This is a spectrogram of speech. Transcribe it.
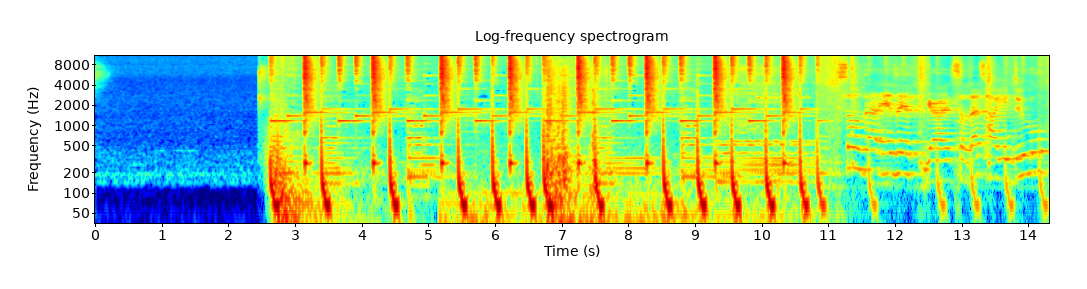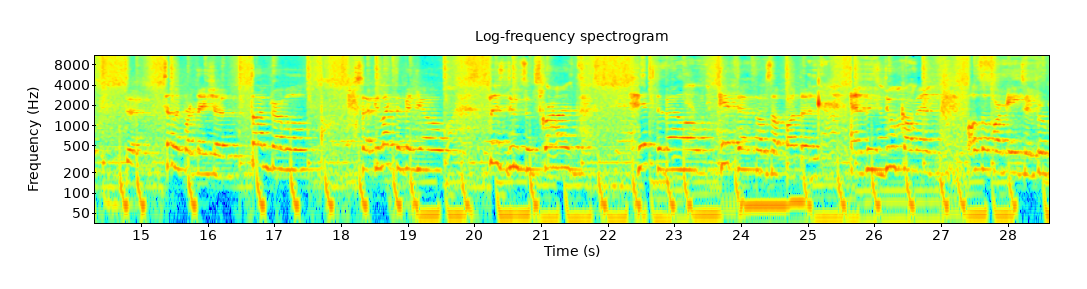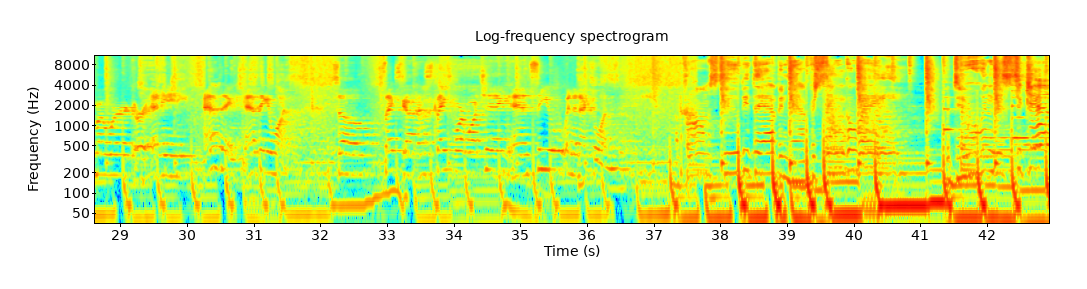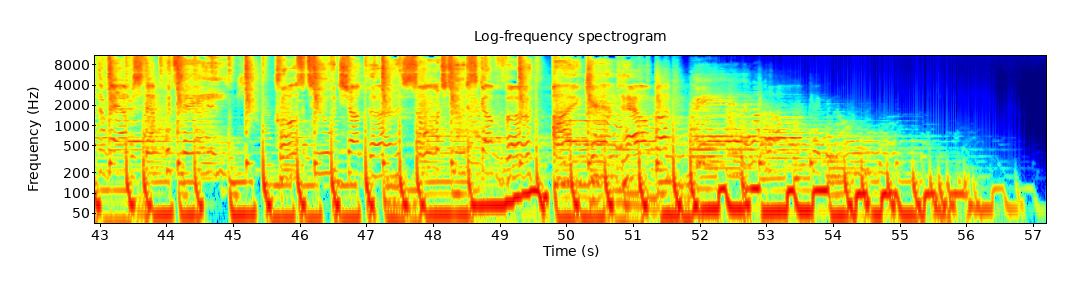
The teleportation time travel. So if you like the video please do subscribe hit the bell hit that thumbs up button and please do comment also for me to improve my work or any anything anything you want. So thanks guys. Thanks for watching and see you in the next one. I promise to be there in every single way Doing this together every step we take. Closer to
